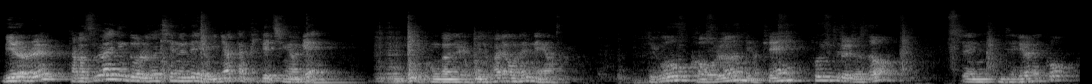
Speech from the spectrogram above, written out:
미러를 달아 슬라이딩 도어를 설치했는데 여기는 약간 비대칭하게 공간을 이렇게 활용을 했네요. 그리고 거울은 이렇게 포인트를 줘서 디자인 인테리어를 했고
